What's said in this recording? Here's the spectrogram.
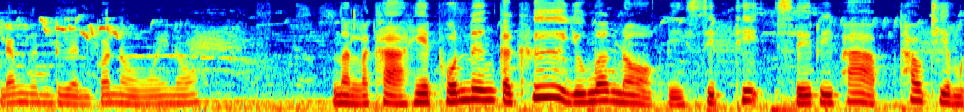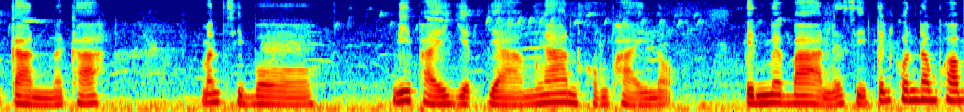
แล้วเงินเดือนก็น้อยเนาะนั่นละค่ะ เหตุผลหนึ่งก็คืออยู่เมืองนอกนี่สิทธิเสรีภาพเท่าเทียมกันนะคะ มันสิบอมีไผเหยียดยามงานของไผเนาะเป็นแม่บ้านเนี่ยสิเป็นคนทำความ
